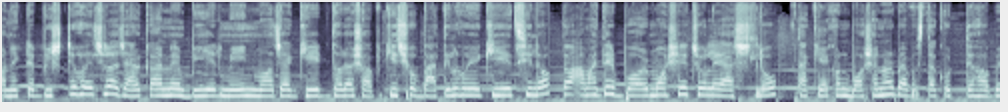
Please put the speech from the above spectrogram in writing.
অনেকটা বৃষ্টি হয়েছিল, যার কারণে বিয়ের মেইন মজা গেট ধরা সবকিছু বাতিল হয়ে গিয়েছিল। তো আমাদের বর মশে চলে আসলো, তাকে এখন বসানোর ব্যবস্থা করতে হবে।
